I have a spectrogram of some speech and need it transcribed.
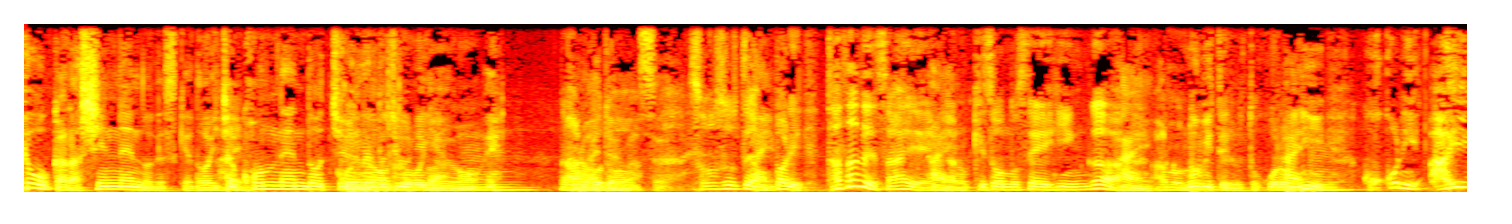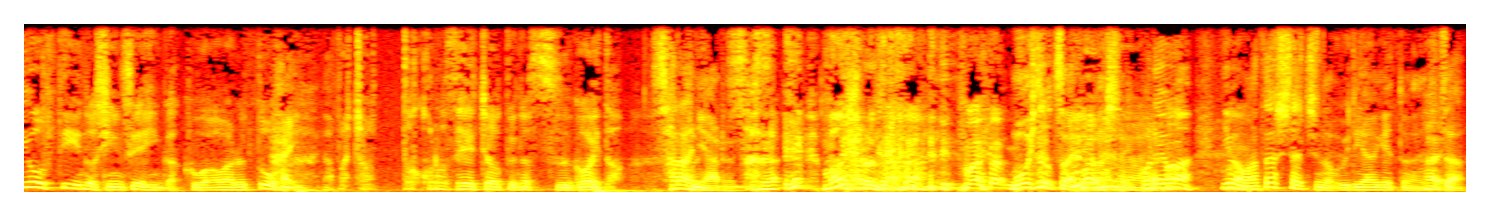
今日から新年度ですけど、一応今年度中の投入を、なるほど。そうするとやっぱり、ただでさえ、はい、あの既存の製品が、はい、あの伸びてるところに、はい、ここに IoT の新製品が加わると、やっぱちょっとこの成長というのはすごいと。さらにあるんです。え、まだあるんですかもう一つありまして、これは今私たちの売り上げというのは実は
